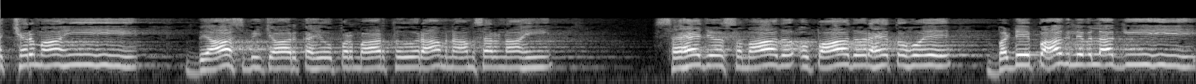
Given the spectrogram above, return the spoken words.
ਅਛਰ ਮਾਹੀ, ਬਿਆਸ ਵਿਚਾਰ ਕਹਿਓ ਪਰਮਾਰਥ RAM ਨਾਮ ਸਰਨਾਹੀ ਸਹਿਜ ਸਮਾਦ ਉਪਾਦ ਰਹਿਤ ਹੋਏ, ਵੱਡੇ ਭਾਗ ਲਿਵ ਲਾਗੀ।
